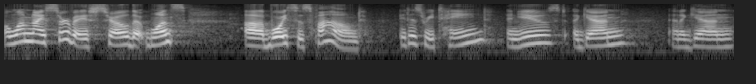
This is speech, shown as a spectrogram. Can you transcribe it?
Alumni surveys show that once a voice is found, it is retained and used again and again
